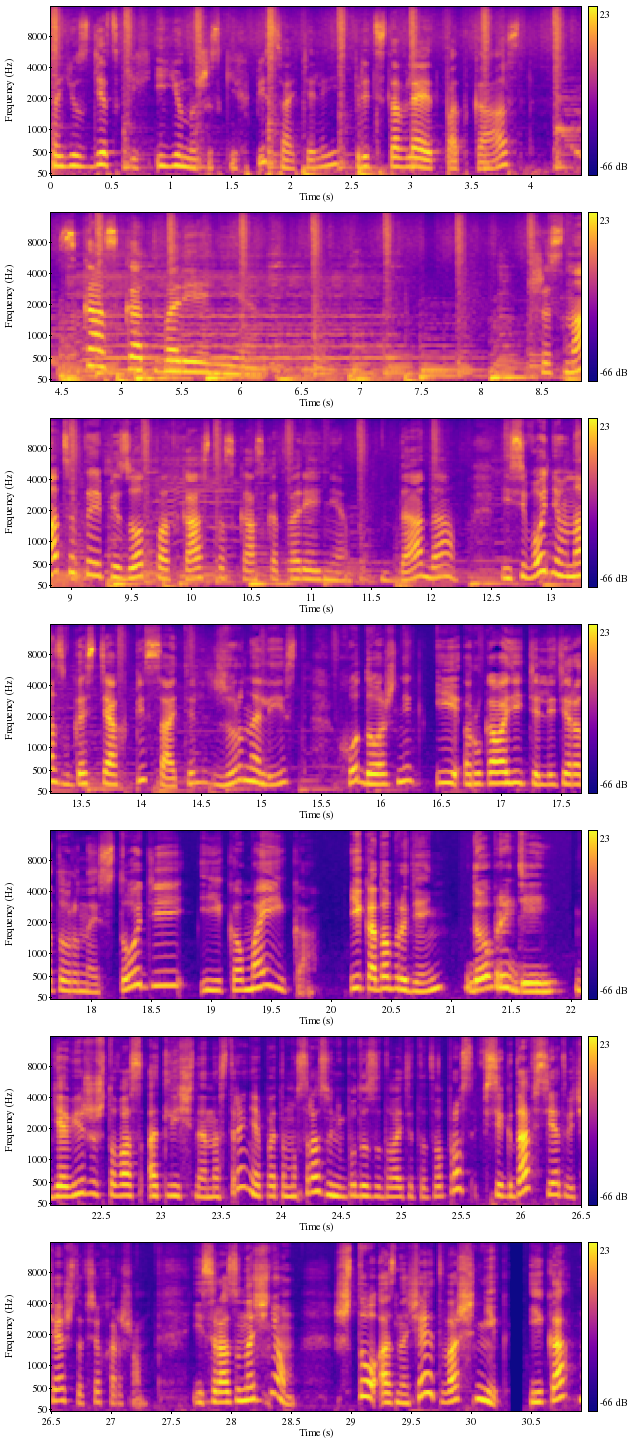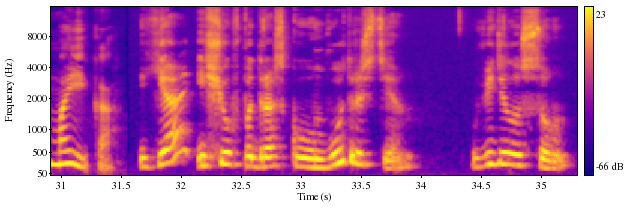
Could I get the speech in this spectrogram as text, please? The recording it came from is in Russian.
Союз детских и юношеских писателей представляет подкаст «Сказка творения». 16 эпизод подкаста «Сказка творения». Да-да. И сегодня у нас в гостях писатель, журналист, художник и руководитель литературной студии Ика Маика. Ика, добрый день. Добрый день. Я вижу, что у вас отличное настроение, поэтому сразу не буду задавать этот вопрос. Всегда все отвечают, что все хорошо. И сразу начнем. Что означает ваш ник? Ика Маика. Я еще в подростковом возрасте увидела сон,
